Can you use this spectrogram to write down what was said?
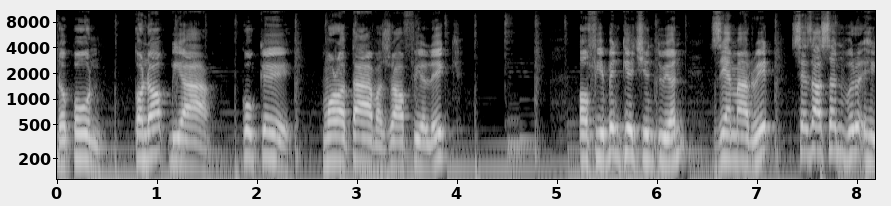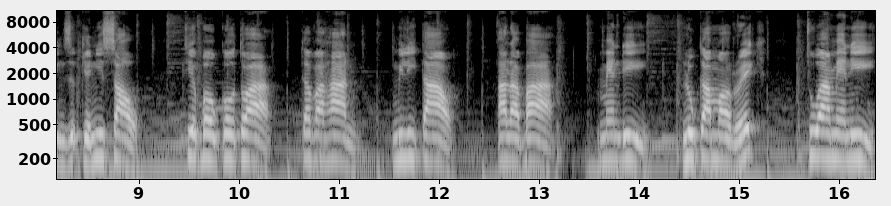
De Paul, Kondogbia, Koke, Morata và Joao Felix. Ở phía bên kia chiến tuyến, Real Madrid sẽ ra sân với đội hình dự kiến như sau: Thibaut Courtois, Cavahan, Militao, Alaba, Mendy, Luka Modric, Tuameni,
